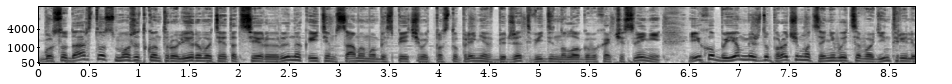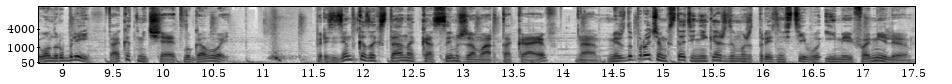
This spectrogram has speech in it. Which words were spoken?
Государство сможет контролировать этот серый рынок и тем самым обеспечивать поступление в бюджет в виде налоговых отчислений. Их объем, между прочим, оценивается в 1 триллион рублей, так отмечает Луговой. Президент Казахстана Касым Жамар Такаев. А, между прочим, кстати, не каждый может произнести его имя и фамилию.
